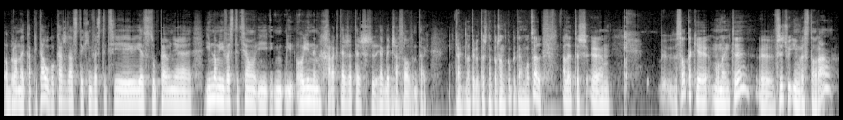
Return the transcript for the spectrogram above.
obronę kapitału, bo każda z tych inwestycji jest zupełnie inną inwestycją i, i, o innym charakterze też jakby czasowym, tak? Tak, dlatego też na początku pytałem o cel, ale też są takie momenty e, w życiu inwestora, E,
